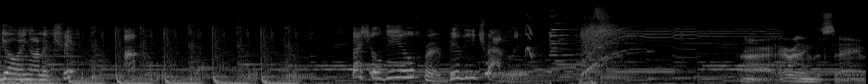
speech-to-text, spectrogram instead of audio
Going on a trip? Uh, special deal for busy travelers. Alright, everything's the same.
